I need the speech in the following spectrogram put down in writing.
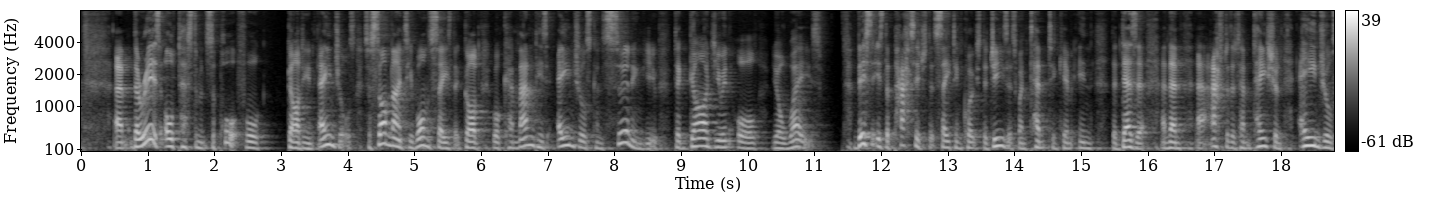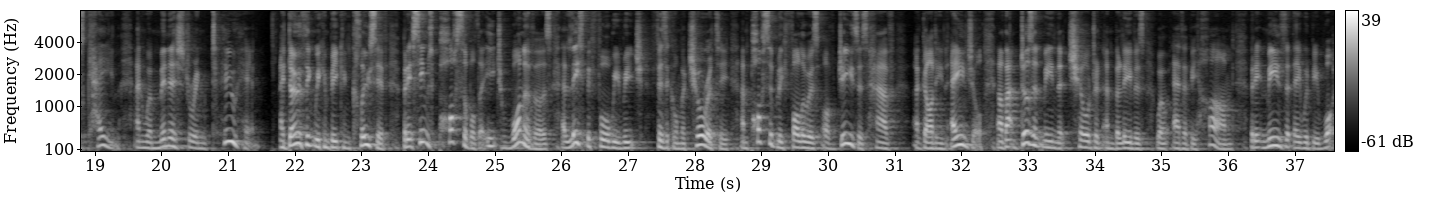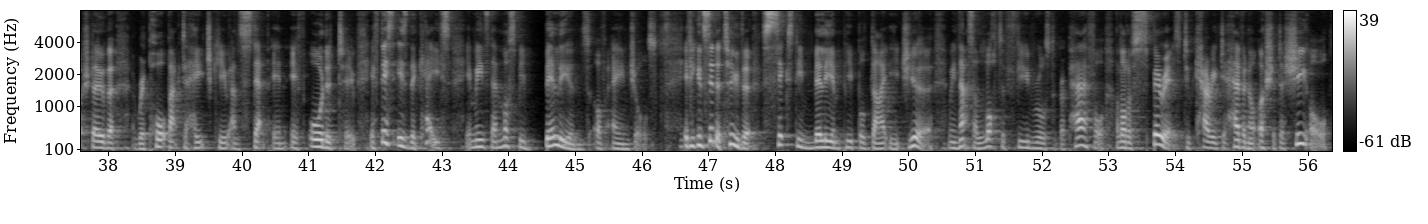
Um, there is Old Testament support for guardian angels. So Psalm 91 says that God will command his angels concerning you to guard you in all your ways. This is the passage that Satan quotes to Jesus when tempting him in the desert. And then uh, after the temptation, angels came and were ministering to him. I don't think we can be conclusive, but it seems possible that each one of us, at least before we reach physical maturity, and possibly followers of Jesus, have a guardian angel. Now, that doesn't mean that children and believers won't ever be harmed, but it means that they would be watched over, report back to HQ, and step in if ordered to. If this is the case, it means there must be billions of angels. If you consider too that 60 million people die each year, I mean, that's a lot of funerals to prepare for, a lot of spirits to carry to heaven or usher to Sheol.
